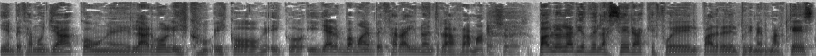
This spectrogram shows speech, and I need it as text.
y empezamos ya con el árbol y con, y con, y, ya vamos a empezar a irnos entre las ramas. Eso es. Pablo Larios de la Sera, que fue el padre del primer marqués,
